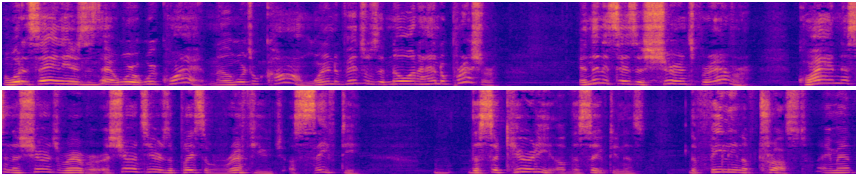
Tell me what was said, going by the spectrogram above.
And what it's saying is, is that we're, we're quiet. In other words, we're calm. We're individuals that know how to handle pressure. And then it says assurance forever. Quietness and assurance forever. Assurance here is a place of refuge, a safety, the security of the safetiness, the feeling of trust. Amen.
